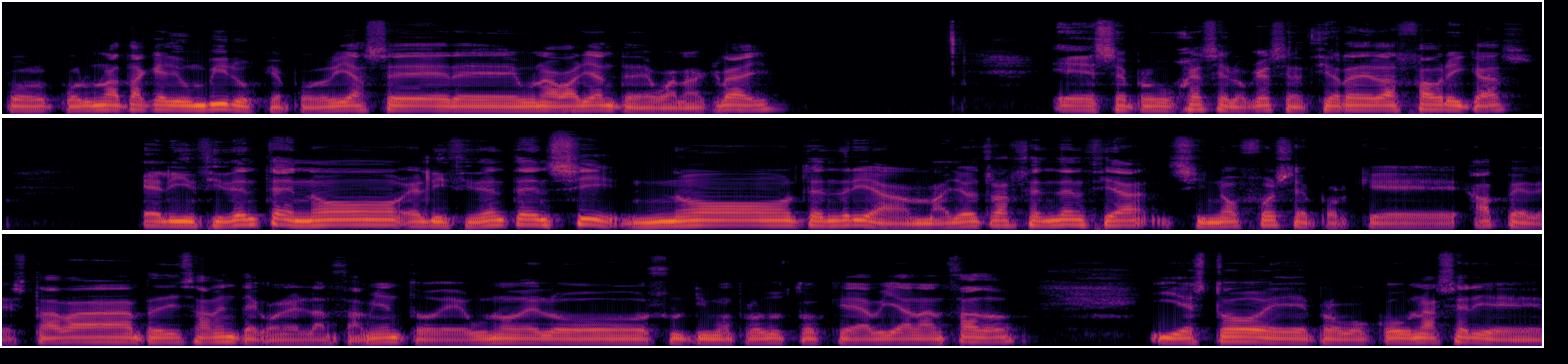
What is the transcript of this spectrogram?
por, un ataque de un virus que podría ser eh, una variante de WannaCry, se produjese lo que es el cierre de las fábricas el incidente no, el incidente en sí no tendría mayor trascendencia si no fuese porque Apple estaba precisamente con el lanzamiento de uno de los últimos productos que había lanzado y esto eh, provocó una serie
